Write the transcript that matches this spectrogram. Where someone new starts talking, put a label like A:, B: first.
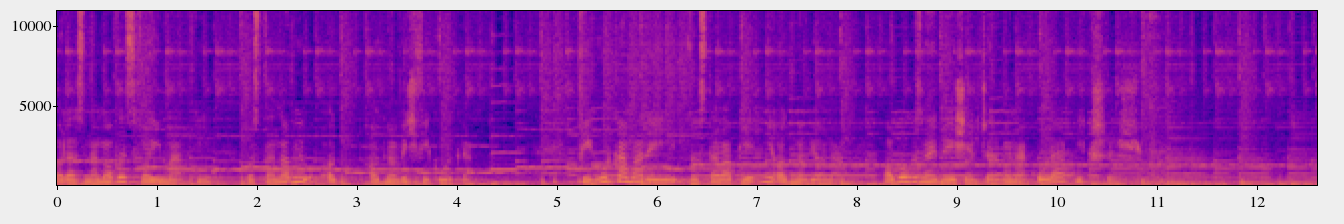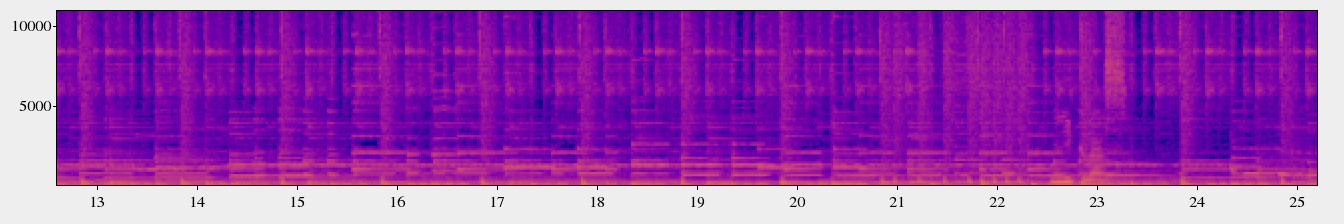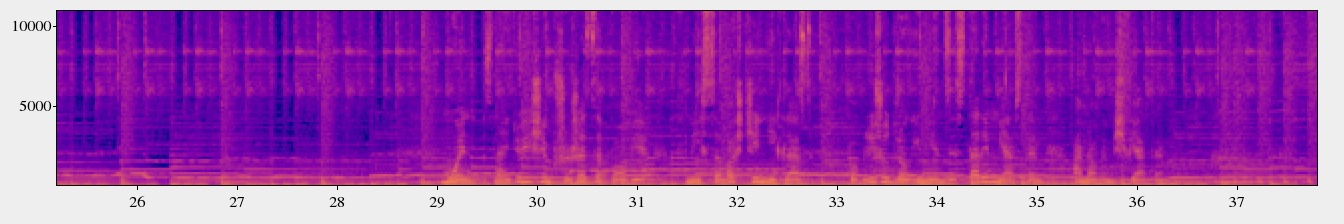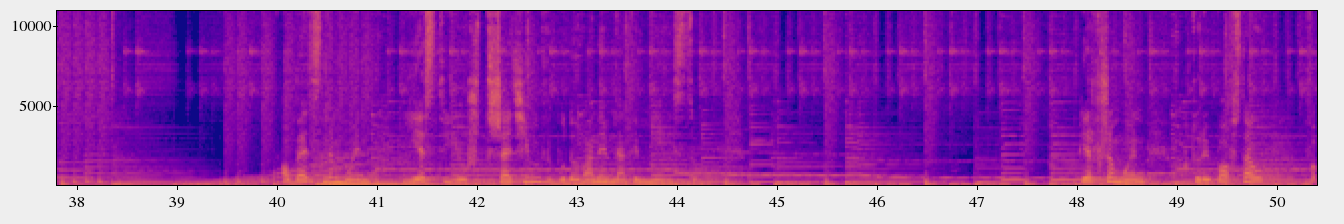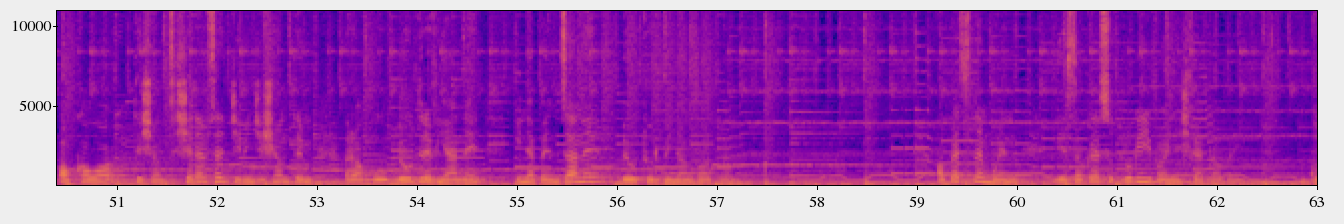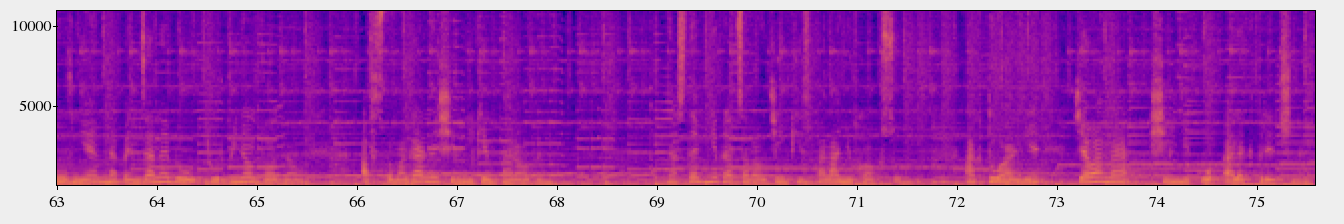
A: oraz na mowę swojej matki postanowił od, odnowić figurkę. Figurka Maryi została pięknie odnowiona. Obok znajduje się czerwona kula i krzyż. Niklas Młyn znajduje się przy rzece Powie w miejscowości Niklas w pobliżu drogi między Starym Miastem a Nowym Światem. Obecny młyn jest już trzecim wybudowanym na tym miejscu. Pierwszy młyn, który powstał w około 1790 roku, był drewniany i napędzany był turbiną wodną. Obecny młyn jest z okresu II wojny światowej. Głównie napędzany był turbiną wodną, a wspomagany silnikiem parowym. Następnie pracował dzięki spalaniu koksu. Aktualnie działa na silniku elektrycznym.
